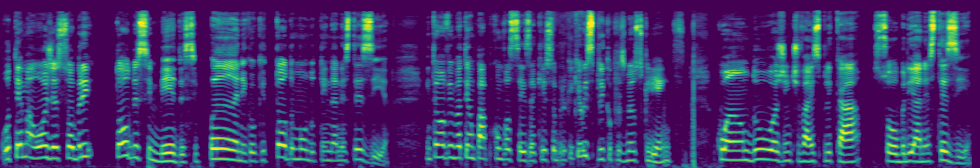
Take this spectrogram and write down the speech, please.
O tema hoje é sobre todo esse medo, esse pânico que todo mundo tem da anestesia. Então eu vim bater um papo com vocês aqui sobre o que, eu explico para os meus clientes quando a gente vai explicar sobre anestesia.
